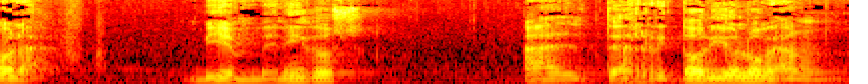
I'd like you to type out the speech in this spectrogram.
Hola, bienvenidos al territorio Logan.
